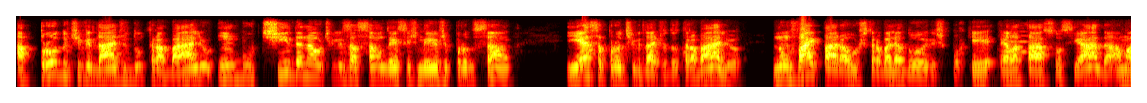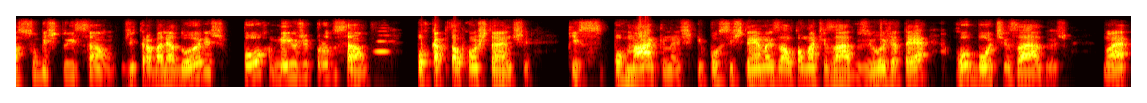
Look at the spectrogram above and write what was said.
a produtividade do trabalho embutida na utilização desses meios de produção. E essa produtividade do trabalho não vai para os trabalhadores, porque ela está associada a uma substituição de trabalhadores por meios de produção, por capital constante, que por máquinas e por sistemas automatizados e hoje até robotizados. não é?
